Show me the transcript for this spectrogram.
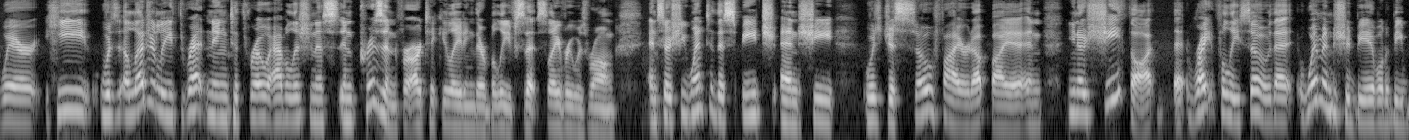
where he was allegedly threatening to throw abolitionists in prison for articulating their beliefs that slavery was wrong. And so she went to this speech and she was just so fired up by it. And you know she thought eh, rightfully so that women should be able to be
